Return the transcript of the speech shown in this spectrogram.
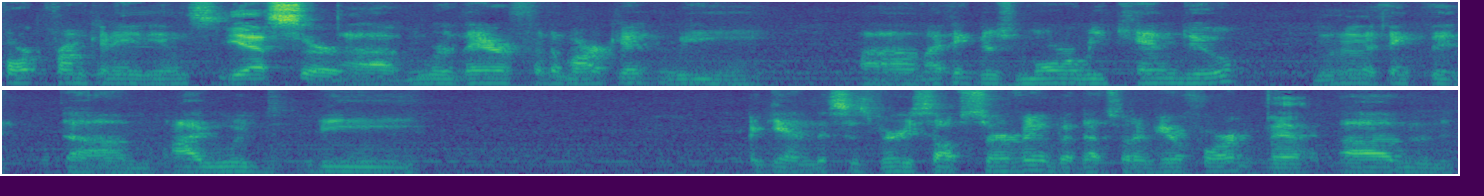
for, from Canadians. Yes, sir. Uh, we're there for the market. We, um, I think there's more we can do. Mhm. I think that um, I would be. Again, this is very self-serving, but that's what I'm here for. Yeah. Um,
